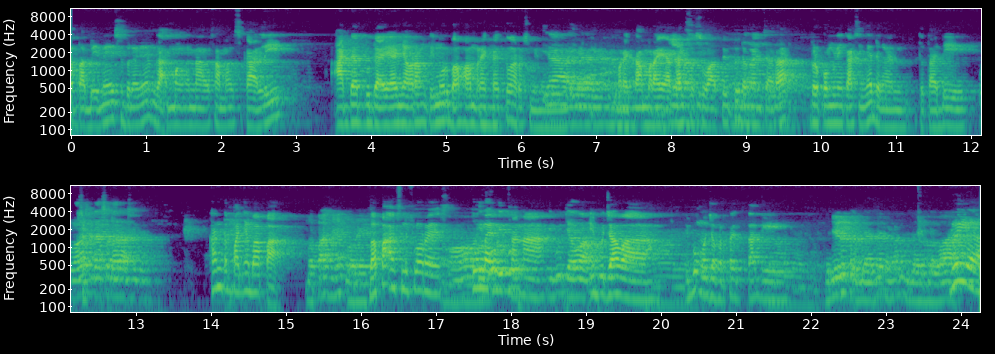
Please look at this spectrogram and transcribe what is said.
notabene sebenarnya nggak mengenal sama sekali ada budayanya orang timur bahwa mereka itu harus minum. Iya, iya. Mereka merayakan Iya, sesuatu itu dengan cara berkomunikasinya dengan itu tadi. Flores ada saudara situ. Kan tempatnya bapak. Bapak aslinya Flores. Bapak asli Flores. Oh, Tulen ibu, sana. ibu Jawa. Ibu Jawa. Oh, iya. Ibu Mojokerto itu tadi. Jadi lu terbiasa dengan budaya Jawa. Oh iya,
